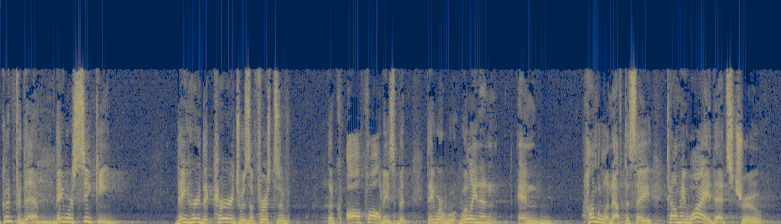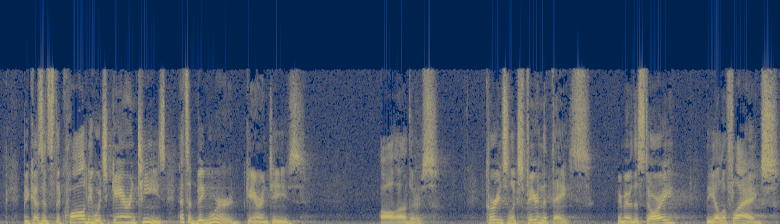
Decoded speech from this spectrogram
Good for them. They were seeking. They heard that courage was the first of the, all qualities, but they were willing and, and humble enough to say, Tell me why that's true. Because it's the quality which guarantees. That's a big word, guarantees. All others. Courage looks fear in the face. Remember the story? The yellow flags.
